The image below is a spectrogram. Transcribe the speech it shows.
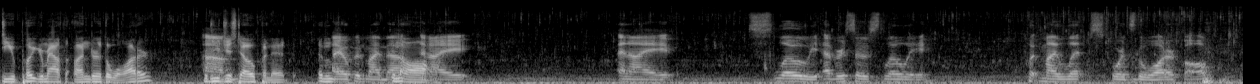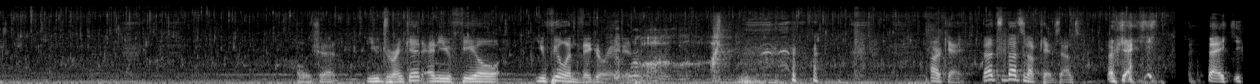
Do you put your mouth under the water, or do you Um, just open it? And I open my mouth awe. and I and I slowly, ever so slowly, put my lips towards the waterfall. Holy shit! You drink it and you feel you feel invigorated. okay, that's that's enough cave sounds. Okay. Thank you.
